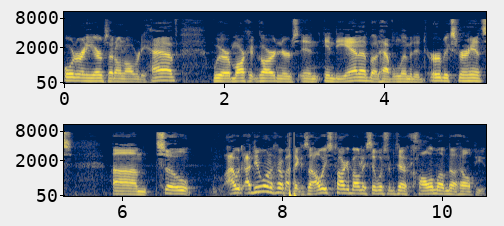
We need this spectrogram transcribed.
order any herbs I don't already have. We are market gardeners in Indiana, but have limited herb experience. Um, so I, I do want to talk about that because I always talk about when I say Western Botanicals, call them up and they'll help you.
